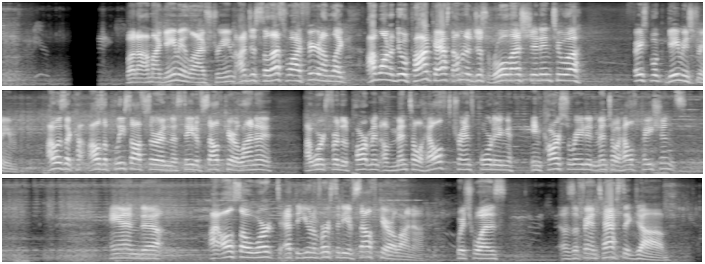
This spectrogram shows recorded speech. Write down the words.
But on my gaming live stream, I just... So that's why I figured I'm like, I want to do a podcast. I'm going to just roll that shit into a Facebook gaming stream. I was a I was a police officer in the state of South Carolina. I worked for the Department of Mental Health, transporting incarcerated mental health patients. And uh, I also worked at the University of South Carolina, which was, was a fantastic job.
